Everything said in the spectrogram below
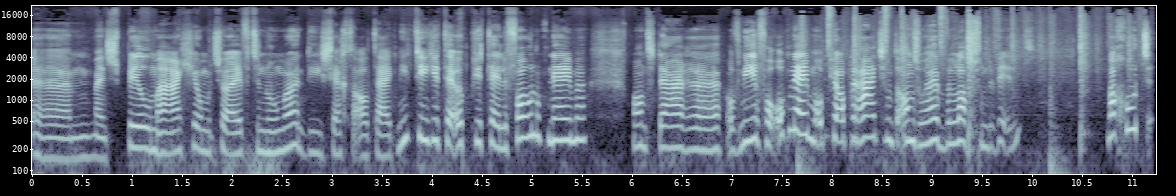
Ehm, mijn speelmaatje, om het zo even te noemen. Die zegt altijd niet je op je telefoon opnemen. Want daar, of in ieder geval opnemen op je apparaatje. Want anders hebben we last van de wind. Maar goed,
